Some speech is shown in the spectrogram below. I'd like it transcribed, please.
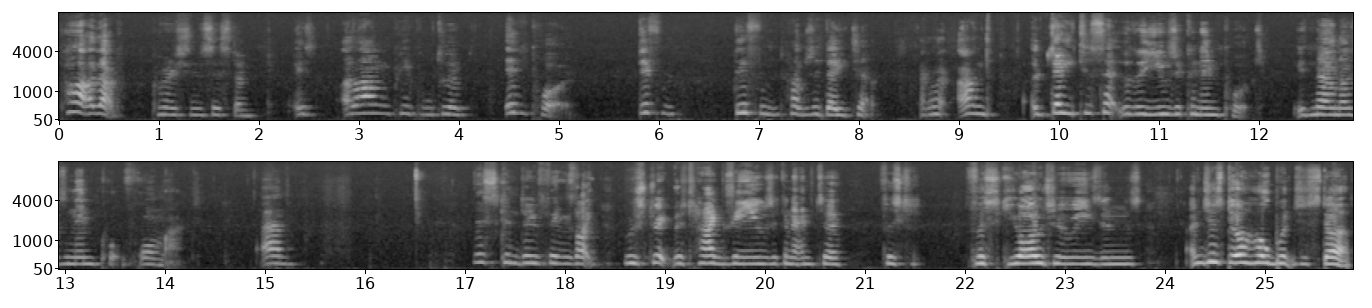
part of that permission system is allowing people to input different different types of data and a data set that the user can input is known as an input format. Um, this can do things like restrict the tags a user can enter for, for security reasons and just do a whole bunch of stuff.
